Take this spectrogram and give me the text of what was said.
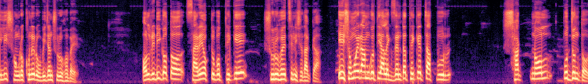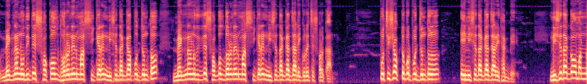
ইলিশ সংরক্ষণের অভিযান শুরু হবে। অলরেডি গত চারই অক্টোবর থেকে শুরু হয়েছে নিষেধাজ্ঞা। এই সময় রামগতি আলেকজান্ডার থেকে চাঁদপুর ষাটনল পর্যন্ত, মেঘনা নদীতে সকল ধরনের মাছ শিকারের নিষেধাজ্ঞা পর্যন্ত, মেঘনা নদীতে সকল ধরনের মাছ শিকারের নিষেধাজ্ঞা জারি করেছে সরকার। পঁচিশে অক্টোবর পর্যন্ত এই নিষেধাজ্ঞা জারি থাকবে। নিষেধাজ্ঞা অমান্য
